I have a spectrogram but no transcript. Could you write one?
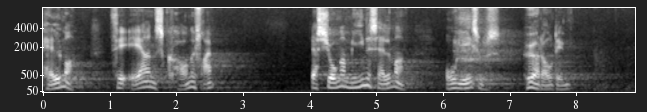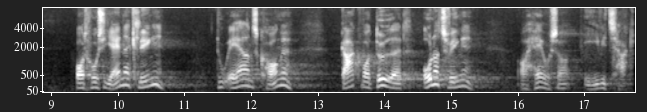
palmer til ærens konge frem. Jeg synger mine salmer, o Jesus, hør dog dem. Vort Hosianna klinge, du ærens konge, gak hvor død at undertvinge, og hav så evigt tak.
